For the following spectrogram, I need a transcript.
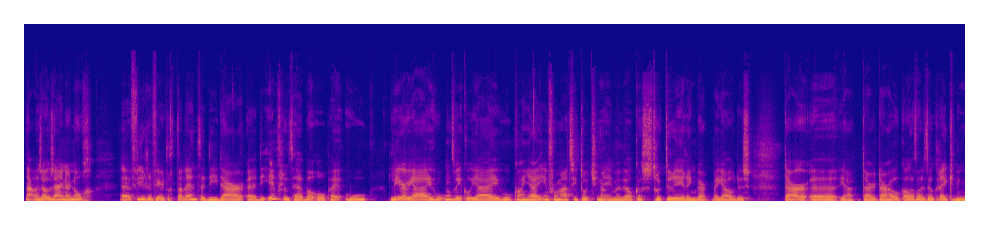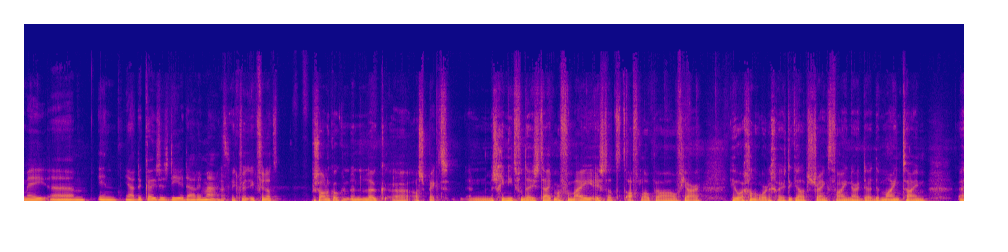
Nou, en zo zijn er nog uh, 44 talenten die daar die invloed hebben op hey, hoe leer jij, hoe ontwikkel jij, hoe kan jij informatie tot je ja. nemen, welke structurering werkt bij jou. Dus daar, uh, ja, daar, daar hou ik altijd ook rekening mee um, in ja, de keuzes die je daarin maakt. Ja, ik, vind, ik vind dat persoonlijk ook een, een leuk uh, aspect. En misschien niet van deze tijd, maar voor mij is dat het afgelopen half jaar heel erg aan de orde geweest. De Gallup Strength Finder, de, de Mind Time uh,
